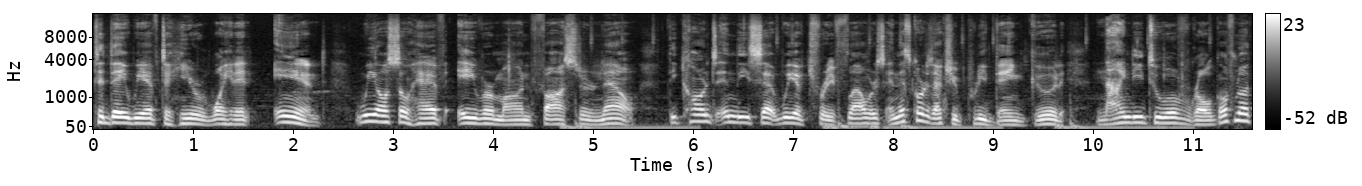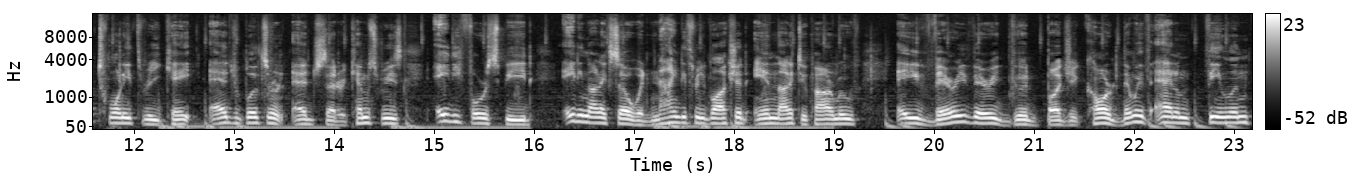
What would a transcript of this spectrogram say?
today we have Tahir Whitehead and we also have a Ramon Foster. Now, the cards in the set, we have Trey Flowers, and this card is actually pretty dang good. 92 overall, going from about 23k, Edge Blitzer and Edge Setter chemistries, 84 speed, 89 XL with 93 block shed and 92 power move. A very, very good budget card. Then we have Adam Thielen,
